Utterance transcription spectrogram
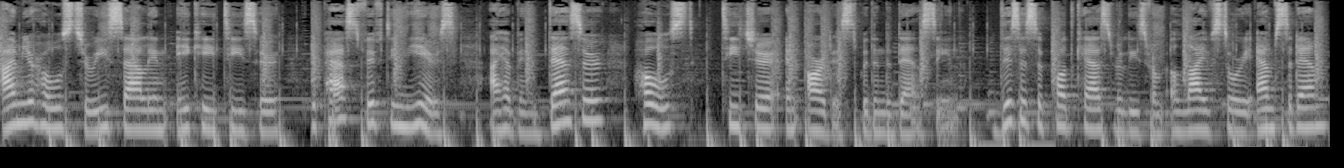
I'm your host, Therese Salin, aka Teaser. The past 15 years, I have been dancer, host, teacher, and artist within the dance scene. This is a podcast released from Alive Story Amsterdam,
